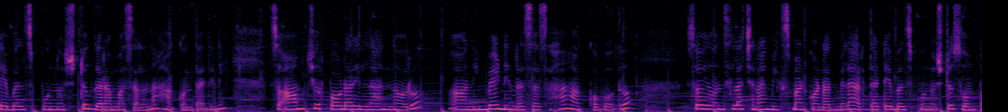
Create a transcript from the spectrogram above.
ಟೇಬಲ್ ಸ್ಪೂನಷ್ಟು ಗರಂ ಮಸಾಲನ ಹಾಕ್ಕೊತಾ ಇದ್ದೀನಿ. ಸೊ ಆಮ್ಚೂರ್ ಪೌಡರ್ ಇಲ್ಲ ಅನ್ನೋರು ನಿಂಬೆಹಣ್ಣಿನ ರಸ ಸಹ ಹಾಕ್ಕೋಬೋದು. ಸೊ ಇದೊಂದ್ಸಲ ಚೆನ್ನಾಗಿ ಮಿಕ್ಸ್ ಮಾಡ್ಕೊಂಡಾದ್ಮೇಲೆ ಅರ್ಧ ಟೇಬಲ್ ಸ್ಪೂನಷ್ಟು ಸೊಂಪ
